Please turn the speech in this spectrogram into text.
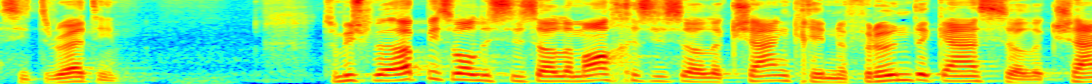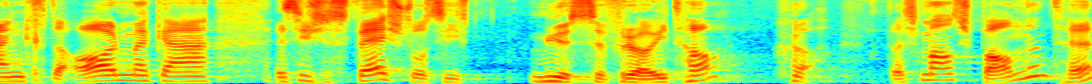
Seid ihr ready? Zum Beispiel etwas, was sie machen sollen, sie sollen Geschenke ihren Freunden geben, sie sollen Geschenke den Armen geben. Es ist ein Fest, wo sie müssen Freude haben. Das ist mal spannend. He?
